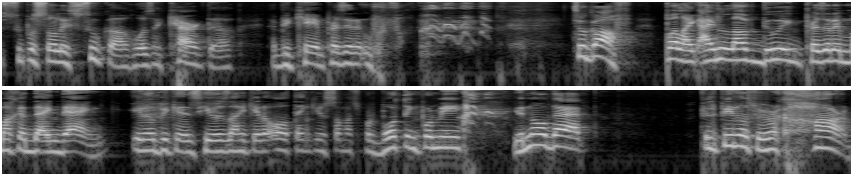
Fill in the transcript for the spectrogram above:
Supasole Suka, who was a character that became President took off. But like I love doing President Makadang Dang, Dang, you know, because he was like, you know, oh, thank you so much for voting for me. you know that Filipinos we work hard,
